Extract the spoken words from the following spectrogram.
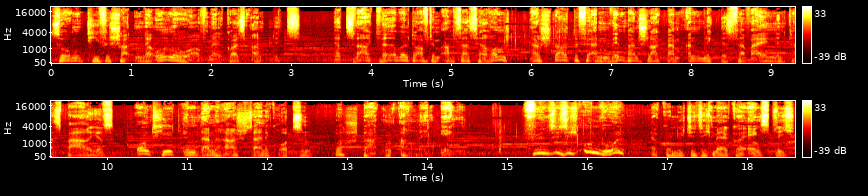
zogen tiefe Schatten der Unruhe auf Melkors Antlitz. Der Zwerg wirbelte auf dem Absatz herum, erstarrte für einen Wimpernschlag beim Anblick des verweilenden Kasparius und hielt ihm dann rasch seine kurzen, doch starken Arme entgegen. Fühlen Sie sich unwohl? erkundigte sich Melkor ängstlich.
